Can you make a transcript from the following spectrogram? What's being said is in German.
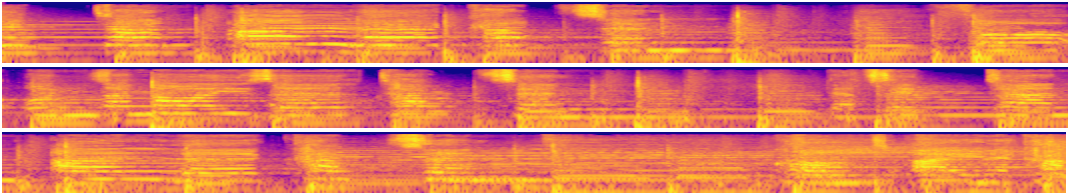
zittern alle Katzen vor unseren Mäusetatzen. Da zittern alle Katzen. Kommt eine Katze.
